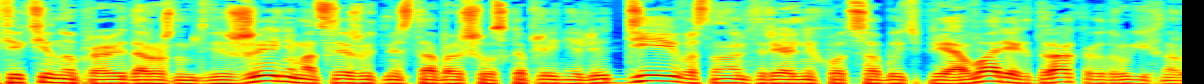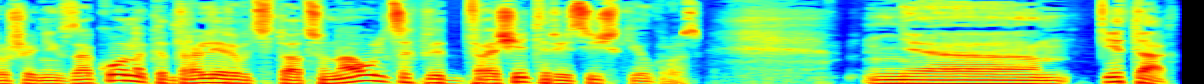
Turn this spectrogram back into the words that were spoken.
эффективно управлять дорожным движением, отслеживать места большого скопления людей, восстанавливать реальный ход событий при авариях, драках, других нарушениях закона, контролировать ситуацию на улицах, предотвращать террористические угрозы. Э, итак,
